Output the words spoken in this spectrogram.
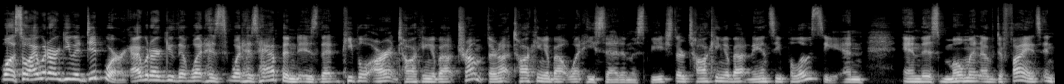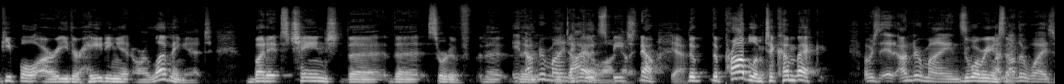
well, so I would argue it did work. I would argue that what has what has happened is that people aren't talking about Trump. They're not talking about what he said in the speech. They're talking about Nancy Pelosi and and this moment of defiance. And people are either hating it or loving it. But it's changed the the sort of the It the, undermined the a good speech. Now, Yeah. the the problem to come back. I was, it undermines What were you an say? otherwise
